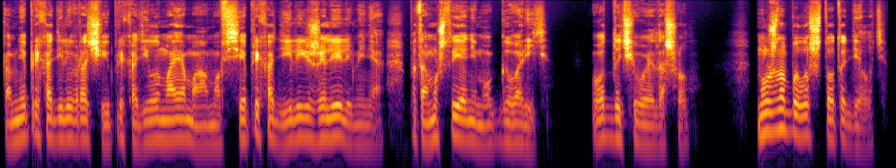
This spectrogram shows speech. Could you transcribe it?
Ко мне приходили врачи, приходила моя мама, все приходили и жалели меня, потому что я не мог говорить. Вот до чего я дошел. Нужно было что-то делать.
